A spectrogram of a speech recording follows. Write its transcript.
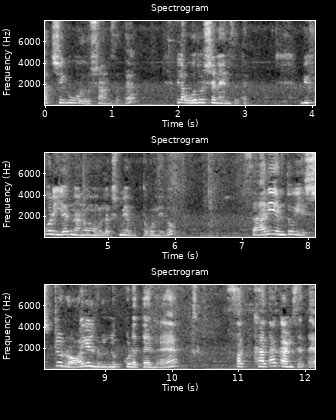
ಆಚೆಗೂ ಹೋದ ವರ್ಷ ಅನಿಸುತ್ತೆ. ಇಲ್ಲ, ಹೋದ ವರ್ಷನೇ ಅನಿಸುತ್ತೆ. ಬಿಫೋರ್ ಇಯರ್ ನಾನು ಲಕ್ಷ್ಮಿ ಹಬ್ಬಕ್ಕೆ ತೊಗೊಂಡಿದ್ದು. ಸ್ಯಾರಿ ಅಂತೂ ಎಷ್ಟು ರಾಯಲ್ ಲುಕ್ ಕೊಡುತ್ತೆ ಅಂದರೆ ಸಖತ್ತಾಗಿ ಕಾಣಿಸುತ್ತೆ.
